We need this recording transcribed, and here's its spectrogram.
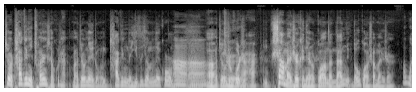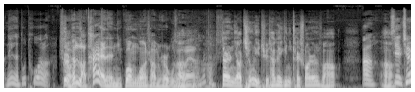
就是他给你穿小裤衩嘛，就是那种他给你的一次性的内裤啊嘛。啊啊，就是裤衩，上半身肯定是光的，男女都光上半身。啊！我那个都脱了是他老太太，你光不光上半身无所谓了，，啊那倒是但是你要情侣去，他可以给你开双人房啊。啊，其实其实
